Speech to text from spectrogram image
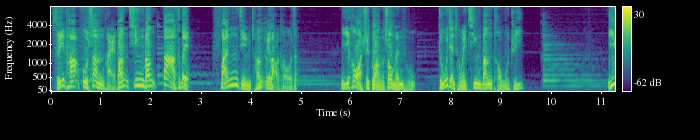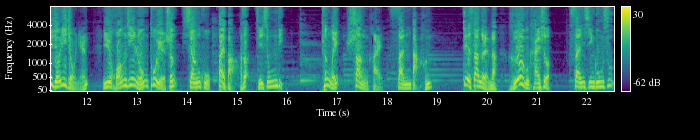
随他赴上海帮青帮大字辈樊锦成为老头子，以后啊是广收门徒，逐渐成为青帮头目之一。一九一九年，与黄金荣、杜月笙相互拜把子结兄弟，称为上海三大亨。这三个人呢，合股开设三星公司，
